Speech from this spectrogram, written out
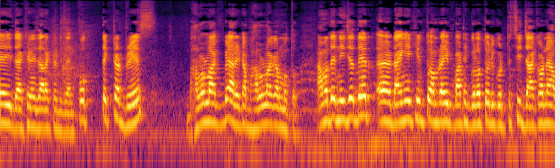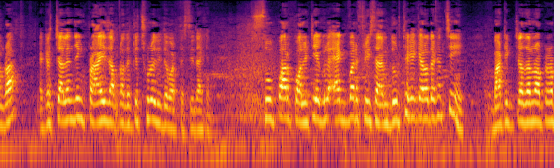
এই দেখেন এই যার একটা ডিজাইন প্রত্যেকটা ড্রেস ভালো লাগবে আর এটা ভালো লাগার মতো। আমাদের নিজেদের ডাইংয়ে কিন্তু আমরা এই বাটিকগুলো তৈরি করতেছি, যার কারণে আমরা একটা চ্যালেঞ্জিং প্রাইস আপনাদেরকে ছুড়ে দিতে পারতেছি, দেখেন। সুপার কোয়ালিটি এগুলো একবার ফ্রি আমি দূর থেকে কেন দেখাচ্ছি? বাটিকটা যেন আপনারা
